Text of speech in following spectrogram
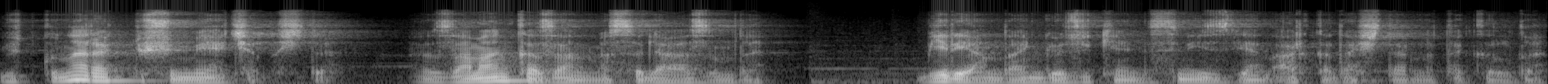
Yutkunarak düşünmeye çalıştı. Zaman kazanması lazımdı. Bir yandan gözü kendisini izleyen arkadaşlarına takıldı.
